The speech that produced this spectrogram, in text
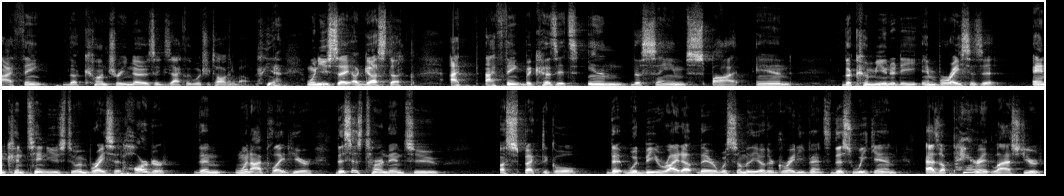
I think the country knows exactly what you're talking about. yeah. When you say Augusta, I I think because it's in the same spot and the community embraces it and continues to embrace it harder than when I played here. This has turned into a spectacle that would be right up there with some of the other great events. This weekend, as a parent last year,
